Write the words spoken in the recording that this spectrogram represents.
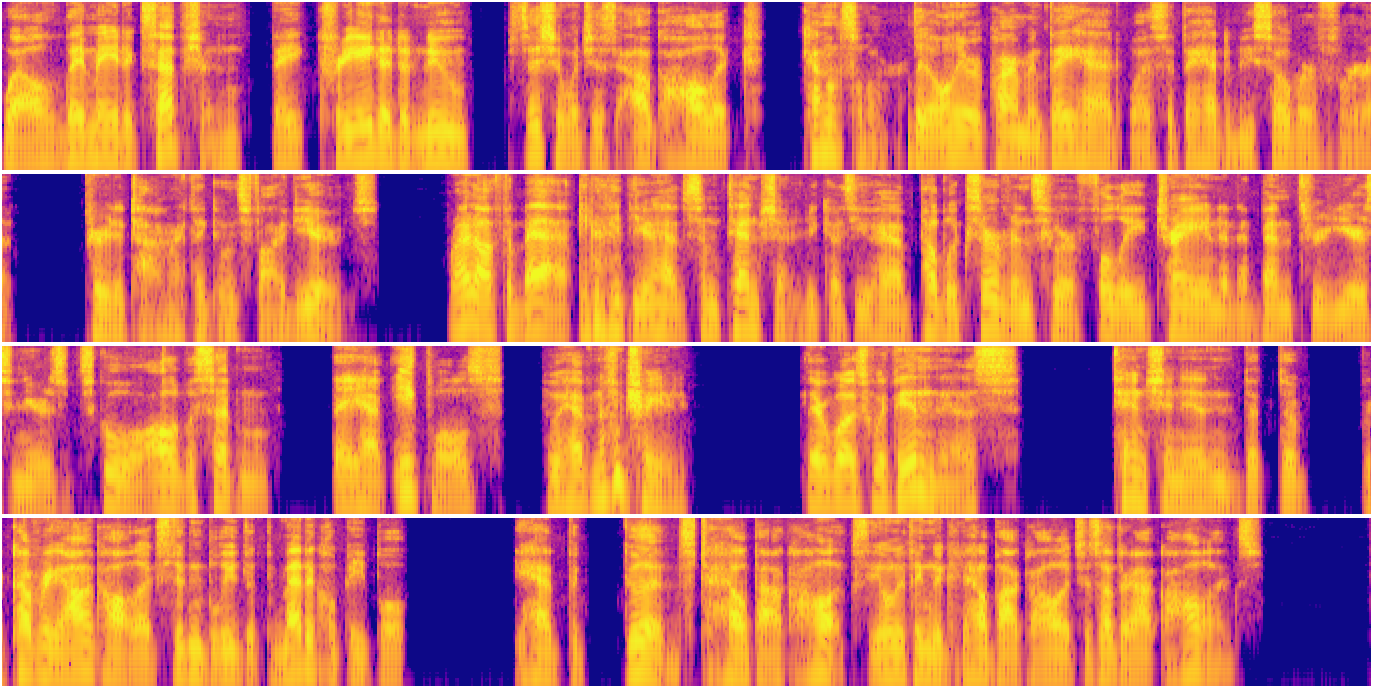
Well, they made exception. They created a new position, which is alcoholic counselor. The only requirement they had was that they had to be sober for period of time. I think it was five years. Right off the bat, you had some tension because you have public servants who are fully trained and have been through years and years of school. All of a sudden, they have equals who have no training. There was within this tension in that the recovering alcoholics didn't believe that the medical people had the goods to help alcoholics. The only thing that could help alcoholics is other alcoholics.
